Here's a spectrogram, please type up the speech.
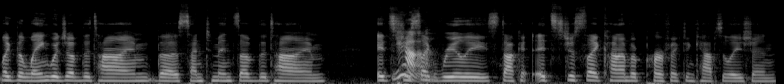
like the language of the time, the sentiments of the time. It's just like really stuck. It's just like kind of a perfect encapsulation,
